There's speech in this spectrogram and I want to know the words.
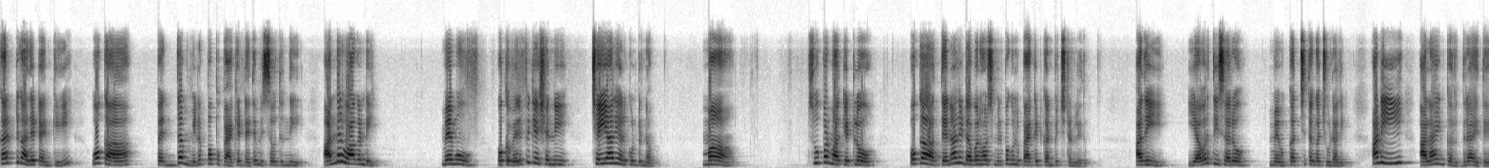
కరెక్ట్గా అదే టైంకి ఒక పెద్ద మినప్పప్పు ప్యాకెట్ అయితే మిస్ అవుతుంది. అందరూ ఆగండి. మేము ఒక వెరిఫికేషన్ని చేయాలి అనుకుంటున్నాం. మా సూపర్ మార్కెట్లో ఒక తెనాలి డబల్ హార్స్ మినపగుళ్ళు ప్యాకెట్ కనిపించడం లేదు. అది ఎవరు తీశారో మేము ఖచ్చితంగా చూడాలి. అని అలా ఇంకా రుద్ర అయితే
